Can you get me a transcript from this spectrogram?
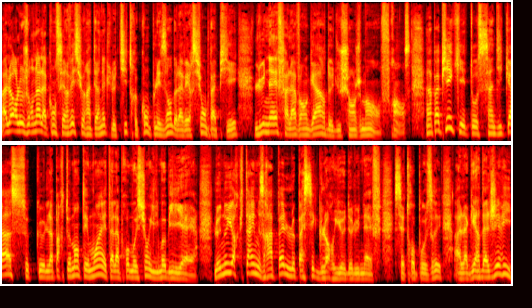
Alors le journal a conservé sur Internet le titre complaisant de la version papier, l'UNEF à l'avant-garde du changement en France. Un papier qui est au syndicat ce que l'appartement témoin est à la promotion immobilière. Le New York Times rappelle le passé glorieux de l'UNEF, s'être opposé à la guerre d'Algérie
